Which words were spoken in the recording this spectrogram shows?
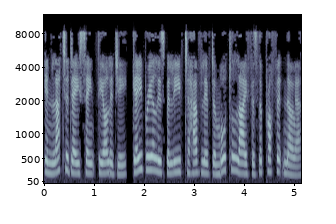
In Latter-day Saint theology, Gabriel is believed to have lived a mortal life as the prophet Noah.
